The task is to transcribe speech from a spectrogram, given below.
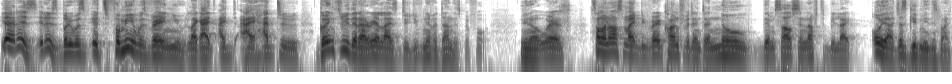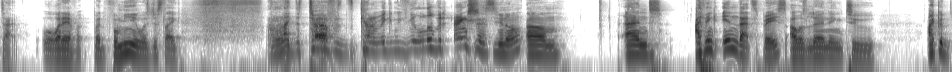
Yeah, it is. It is. But it was. It's for me. It was very new. Like I, I, I had to going through that. I realized, dude, you've never done this before. You know. Whereas someone else might be very confident and know themselves enough to be like, oh yeah, just give me this much time or whatever. But for me, it was just like, I don't like the turf. It's kind of making me feel a little bit anxious. You know. Um, and I think in that space, I was learning to. I could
